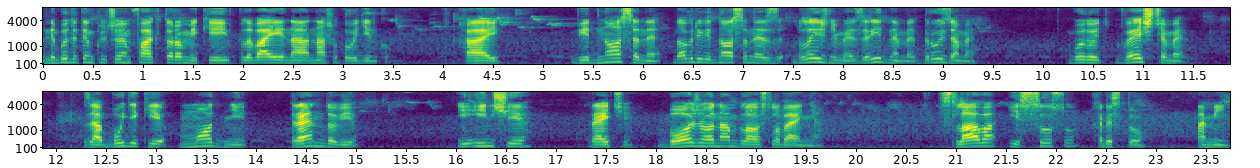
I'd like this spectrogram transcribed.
не буде тим ключовим фактором, який впливає на нашу поведінку. Хай відносини, добрі відносини з ближніми, з рідними, з друзями будуть вищими за будь-які модні, трендові і інші речі. Божого нам благословення. Слава Ісусу Христу! Амінь.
